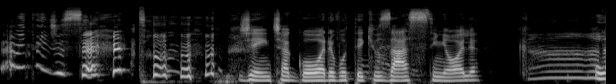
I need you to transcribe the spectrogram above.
eu entendi certo. Gente, agora eu vou ter que usar assim, olha. O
